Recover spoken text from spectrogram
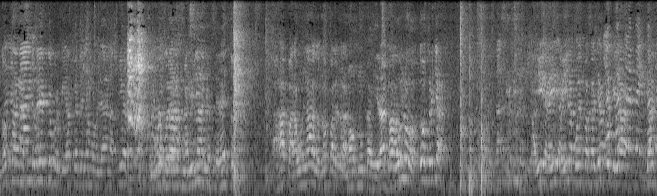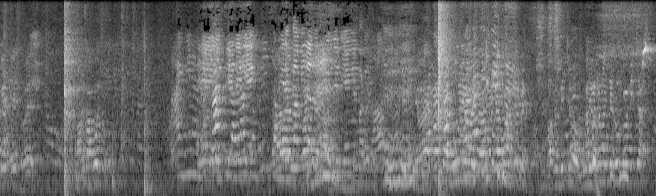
no tan así recto porque ya perdés la movilidad en las piernas. Ahorita vos subirla y hacer esto, ajá, para un lado, no para pero atrás. no nunca girar. Va, uno, dos, tres, ya. Ahí, ahí, ahí la puedes pasar ya porque ya, ya, eso es. Vale, papucho. Ay, mira, la Camila, tiene bien el Te va a dar pase a Julio y a siempre. Guapo bicho, Ah, pues no interrumpan, bicha.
